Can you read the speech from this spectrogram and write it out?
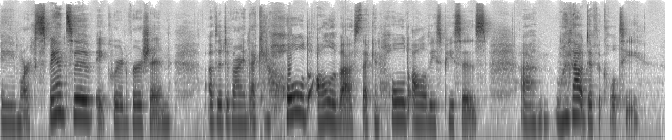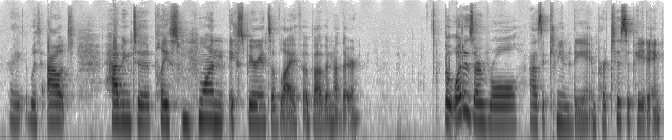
a more expansive, a queered version of the divine that can hold all of us, that can hold all of these pieces um, without difficulty, right? Without having to place one experience of life above another. But what is our role as a community in participating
